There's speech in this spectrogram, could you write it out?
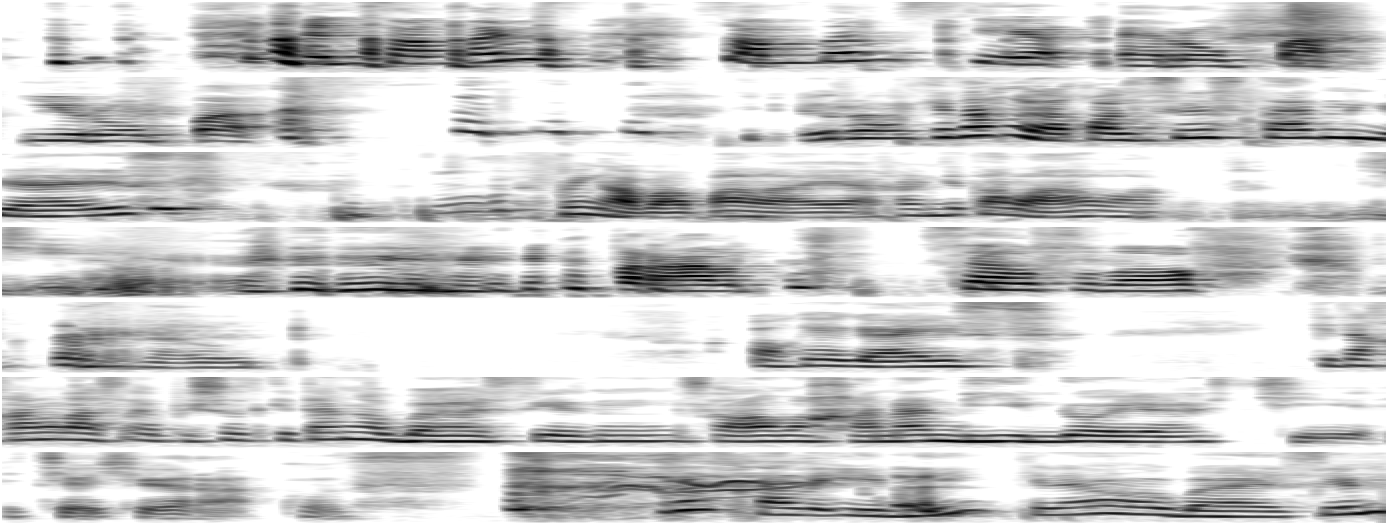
And sometimes, sometimes kayak Eropa, Eropa. Euro- kita nggak konsisten guys. Tapi nggak apa-apa lah ya, kan kita lawak. Cie. Proud, self love. Proud. Oke guys, kita kan last episode kita ngebahasin soal makanan di Indo ya, cie, cie, cie, rakus. Terus kali ini kita mau bahasin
